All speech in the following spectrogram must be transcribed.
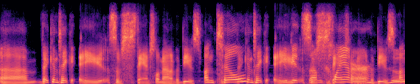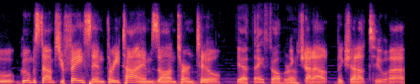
um, they can take a substantial amount of abuse until they can take a you get some substantial amount clanner of abuse who goom stomps your face in three times on turn two. Yeah, thanks, Toblerone. Big shout out, big shout out to uh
